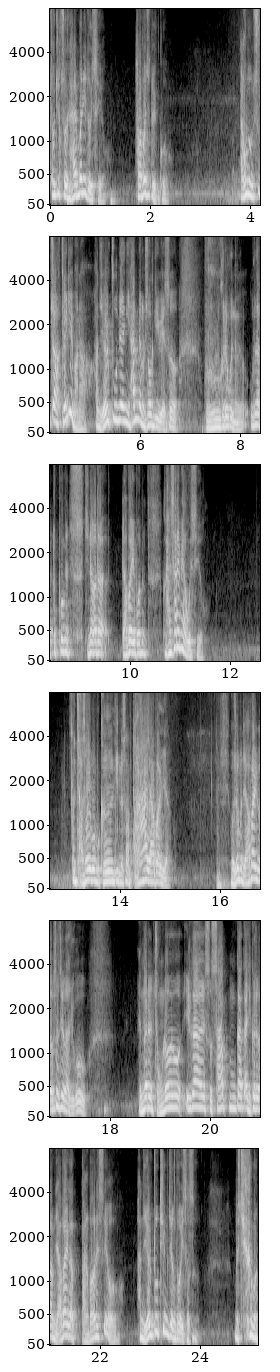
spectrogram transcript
조직 속에 할머니도 있어요. 할아버지도 있고. 알고 보면 숫자가 굉장히 많아. 한 12명이 한 명을 속이기 위해서 우르르 그러고 있는 거예요. 우리가 또 보면 지나가다 야바이 보면 그 한 사람이 하고 있어요. 자세히 보면 거기 있는 사람 다 야바이야. 요즘은 야바이가 없어져가지고 옛날에 종로 1가에서 3가까지 걸어가면 야바이가 발박을 했어요. 한 12팀 정도 있었어. 근데 지금은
